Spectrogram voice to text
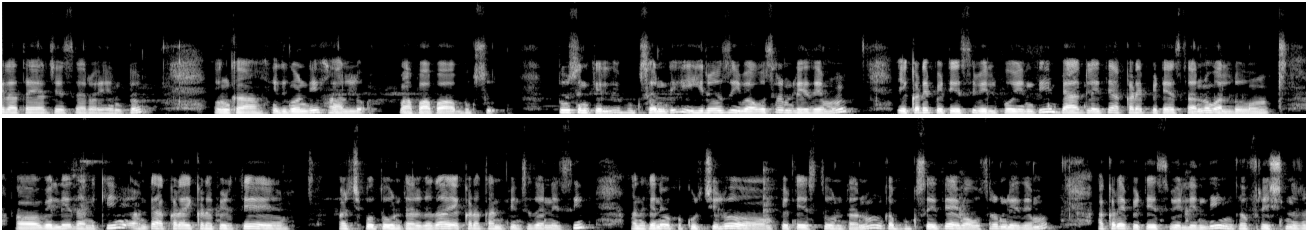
ఎలా తయారు చేశారో ఏంటో. ఇంకా ఇదిగోండి హాల్లో మా పాప బుక్స్ ట్యూషన్కి వెళ్ళే బుక్స్ అండి. ఈరోజు ఇవి అవసరం లేదేమో. ఇక్కడే పెట్టేసి వెళ్ళిపోయింది. బ్యాగ్లు అయితే అక్కడే పెట్టేస్తాను. వాళ్ళు వెళ్ళేదానికి. అంటే అక్కడ ఇక్కడ పెడితే మర్చిపోతూ ఉంటారు కదా ఎక్కడ కనిపించదు అనేసి. అందుకని ఒక కుర్చీలో పెట్టేస్తూ ఉంటాను. ఇంకా బుక్స్ అయితే అవి అవసరం లేదేమో. అక్కడే పెట్టేసి వెళ్ళింది. ఇంకా ఫ్రెషనర్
